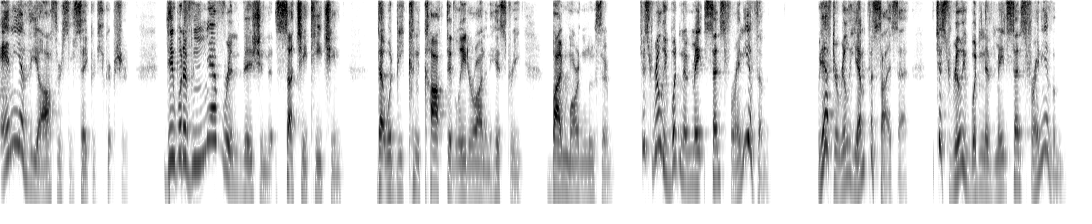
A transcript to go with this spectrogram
any of the authors of sacred scripture. They would have never envisioned such a teaching that would be concocted later on in history by Martin Luther. Just really wouldn't have made sense for any of them. We have to really emphasize that. It just really wouldn't have made sense for any of them.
